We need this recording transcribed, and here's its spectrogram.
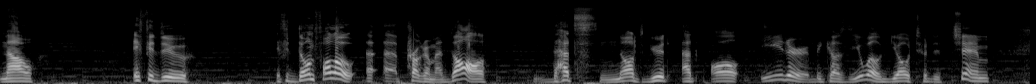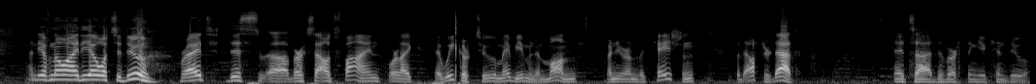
now if you do if you don't follow a, a program at all that's not good at all either because you will go to the gym and you have no idea what to do right? This uh, works out fine for like a week or two maybe even a month when you're on vacation. But after that it's uh, the worst thing you can do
